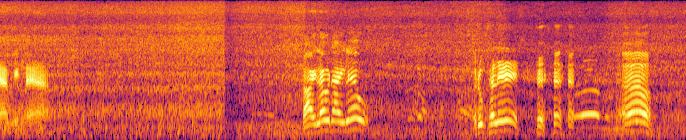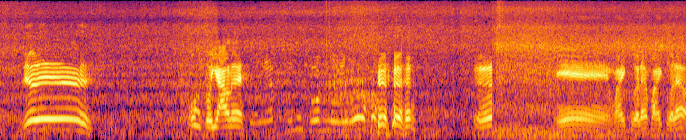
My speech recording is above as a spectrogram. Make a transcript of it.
่าเหวี่ยงแล้วเหวี่ยงแล้วได้แล้วได้แล้วปลาดุกทะเลอ้าวเร็วเร็วโอ้ตัวยาวเลยตัวเล็กมันไม่ชนเลยโอ้เออเอ๊มาอีกตัวแล้วมาอีกตัวแล้ว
